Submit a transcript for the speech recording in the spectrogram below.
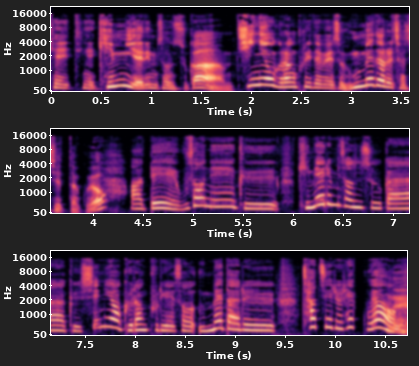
스케이팅의 김예림 선수가 시니어 그랑프리 대회에서 은메달을 차지했다고요? 아, 네. 우선은 그 김예림 선수가 그 시니어 그랑프리에서 은메달을 차지를 했고요. 네.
